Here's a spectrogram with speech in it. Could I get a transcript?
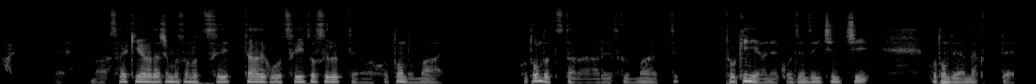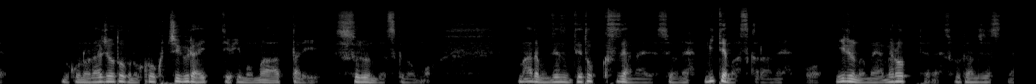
はい。まあ、最近私もそのツイッターでこうツイートするっていうのはほとんどまあ、ほとんどって言ったらあれですけど、まあ、時にはね、こう全然一日ほとんどやんなくって、このラジオトークの告知ぐらいっていう日もまああったりするんですけども、まあでも全然デトックスではないですよね。見てますからね。こう見るのもやめろってね、そういう感じですね。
